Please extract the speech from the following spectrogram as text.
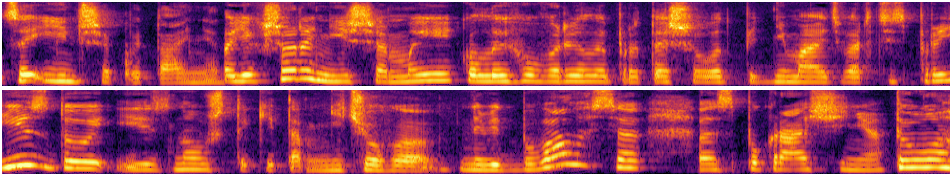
це інше питання. Якщо раніше ми, коли говорили про те, що от піднімають вартість проїзду, і знову ж таки там нічого не відбувалося з покращення, то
